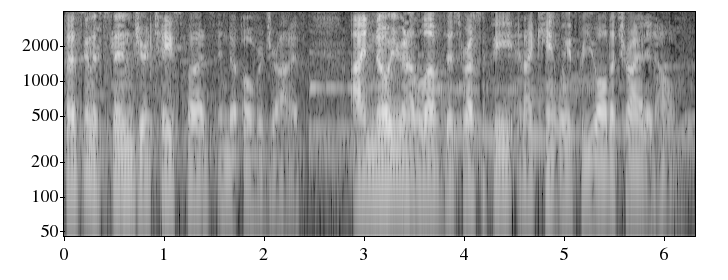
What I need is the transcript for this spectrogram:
that's going to send your taste buds into overdrive. I know you're going to love this recipe and I can't wait for you all to try it at home.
